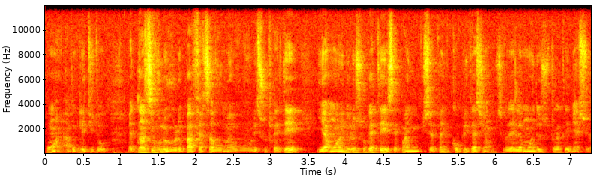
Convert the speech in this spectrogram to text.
Point, avec les tutos. Maintenant, si vous ne voulez pas faire ça vous-même, vous voulez sous-traiter, il y a moyen de le sous-traiter. Ce n'est pas, une, pas une complication. Si vous avez les moyens de sous-traiter, bien sûr.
